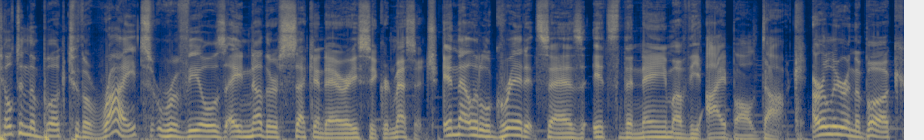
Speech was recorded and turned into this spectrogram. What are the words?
tilting the book to the right reveals another secondary secret message. In that little grid, it says it's the name of the eyeball doc. Earlier in the book,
